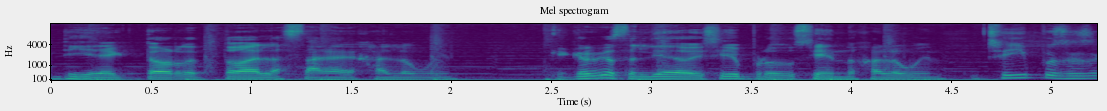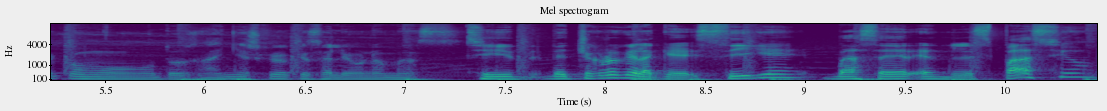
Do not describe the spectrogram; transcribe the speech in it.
director de toda la saga de Halloween. Que creo que hasta el día de hoy sigue produciendo Halloween. Sí, pues hace como dos años creo que salió una más. Sí, de hecho creo que la que sigue va a ser en el espacio.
